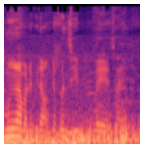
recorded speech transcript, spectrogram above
เมื่อบัดนี้พี่น้องจะเพิ่นสิเวใส่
